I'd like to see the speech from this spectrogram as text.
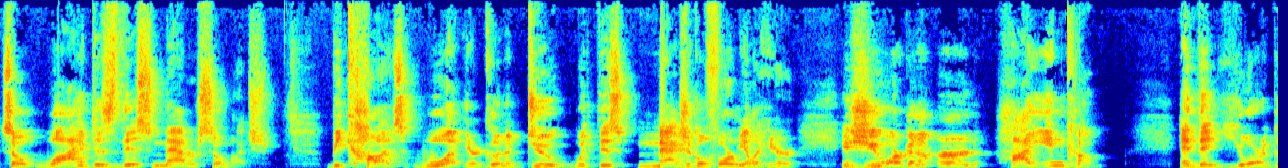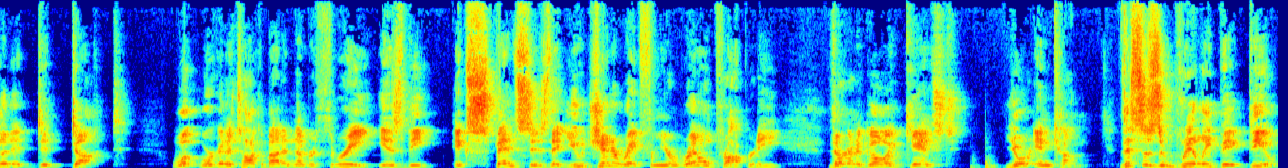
So why does this matter so much? Because what you're going to do with this magical formula here is you are going to earn high income and then you're going to deduct what we're going to talk about in number three is the expenses that you generate from your rental property. They're going to go against your income. This is a really big deal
